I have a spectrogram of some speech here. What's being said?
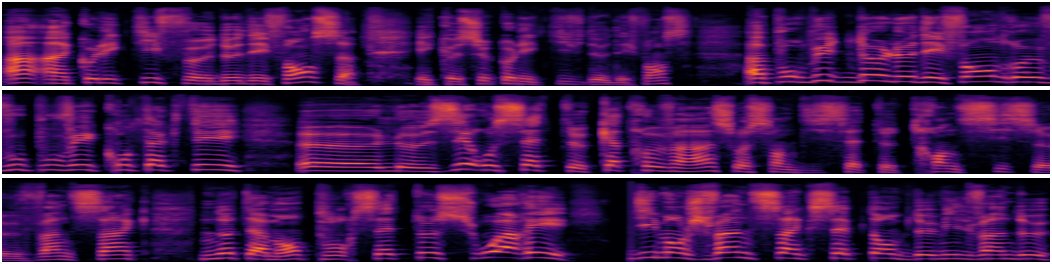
a un collectif de défense et que ce collectif de défense a pour but de le défendre. Vous pouvez contacter le 07 81 77 36 25, notamment pour cette soirée. Dimanche 25 septembre 2022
